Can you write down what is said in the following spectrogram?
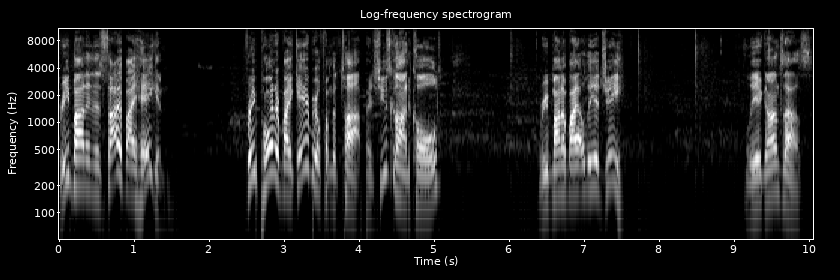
Rebounded inside by Hagan. Three pointer by Gabriel from the top, and she's gone cold. Rebounded by Leah G. Leah Gonzalez.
